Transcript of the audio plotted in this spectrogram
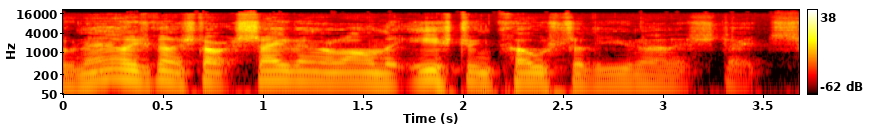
So now he's going to start sailing along the eastern coast of the United States.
